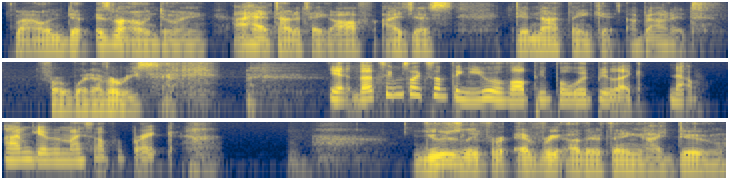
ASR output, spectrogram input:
It's my own. Do- it's my own doing. I had time to take off. I just did not think it about it for whatever reason. Yeah, that seems like something you of all people would be like, no, I'm giving myself a break. Usually, for every other thing I do,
